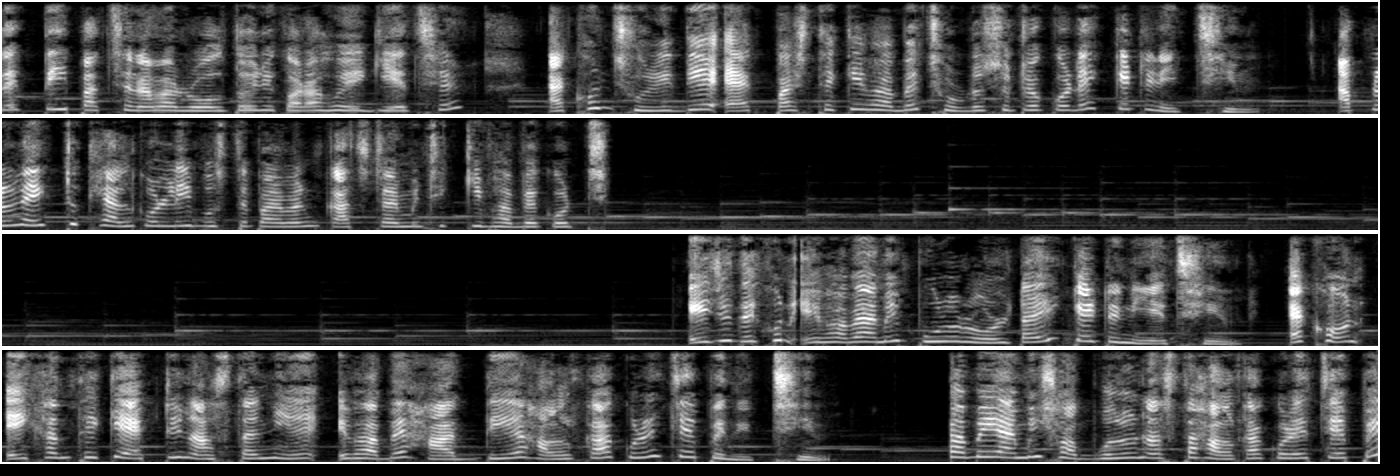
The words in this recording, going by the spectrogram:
দেখতেই পাচ্ছেন আমার রোল তৈরি করা হয়ে গিয়েছে। এখন ছুরি দিয়ে এক পাশ থেকে এভাবে ছোট ছোট করে কেটে নিচ্ছি। আপনারা একটু খেয়াল করলেই বুঝতে পারবেন কাজটা আমি ঠিক কীভাবে করছি। এই যে দেখুন, এভাবে আমি পুরো রোলটাই কেটে নিয়েছি। এখন এইখান থেকে একটি নাস্তা নিয়ে এভাবে হাত দিয়ে হালকা করে চেপে দিচ্ছি। এভাবে আমি সবগুলো নাস্তা হালকা করে চেপে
